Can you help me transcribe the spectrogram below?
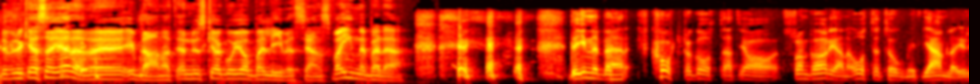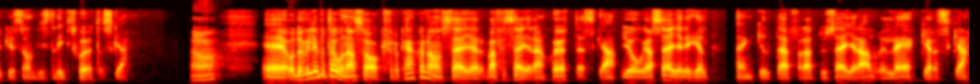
Du brukar säga det eh, ibland att ja, nu ska jag gå och jobba i livets tjänst. Vad innebär det? det innebär kort och gott att jag från början återtog mitt gamla yrke som distriktssköterska. Ja. Eh, och då vill jag betona en sak, för då kanske någon säger, varför säger han sköterska? Jo, jag säger det helt enkelt därför att du säger aldrig läkerska.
